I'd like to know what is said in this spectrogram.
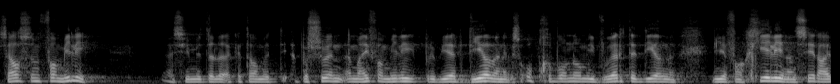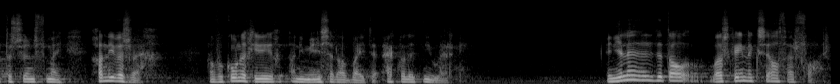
Selfs in familie. As jy met hulle ek het al met 'n persoon in my familie probeer deel en ek is opgewonde om die woord te deel en die evangelie en dan sê daai persoon vir my, "Gaan liewers weg." Dan verkondig jy aan die mense daar buite, "Ek wil dit nie hoor nie." En julle het dit al waarskynlik self ervaar.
